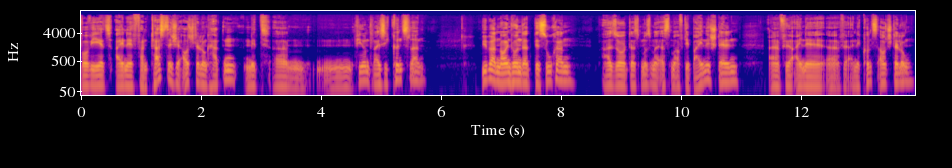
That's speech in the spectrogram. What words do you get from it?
wo wir jetzt eine fantastische Ausstellung hatten mit ähm, 34 Künstlern, über 900 Besuchern. Also das muss man erstmal auf die Beine stellen äh, für, eine, äh, für eine Kunstausstellung.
